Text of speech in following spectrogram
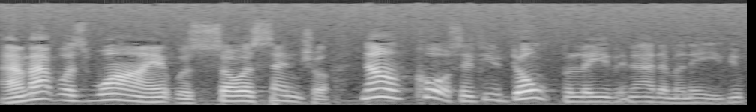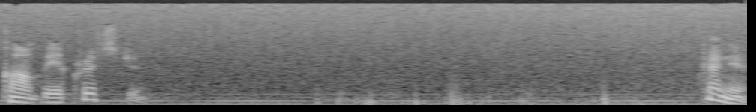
And that was why it was so essential. Now, of course, if you don't believe in Adam and Eve, you can't be a Christian. Can you?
